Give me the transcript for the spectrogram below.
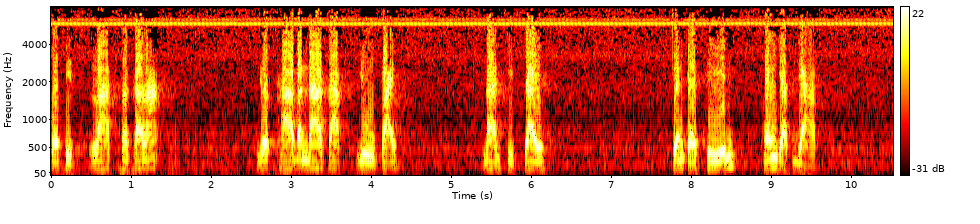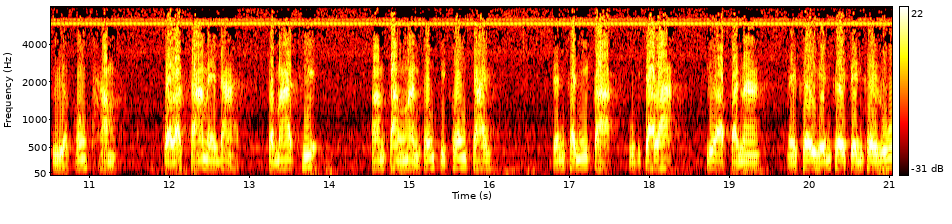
ก็ติดลาดสกละยศถาบรรดาศักดิ์อยู่ไป ด้านจิตใจเพียงแต่ศีลของหยาบหยาบเกลือของธรรมก็รักษาไม่ได้ สมาธิความตั้งมั่นของจิตของใจ เป็นคณิกะ อุปจาระหรืออัปปนา ไม่เคยเห็นเคยเป็นเคยรู้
